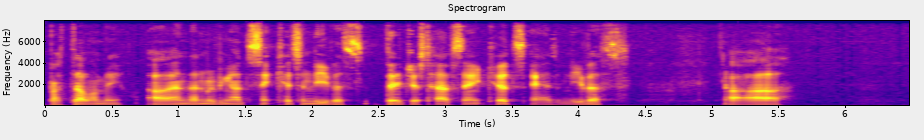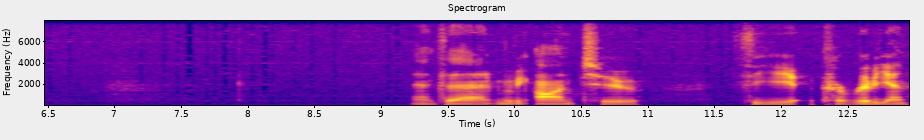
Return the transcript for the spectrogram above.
Bartholomew. Uh, and then moving on to St. Kitts and Nevis, they just have St. Kitts and Nevis. And then moving on to the Caribbean,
